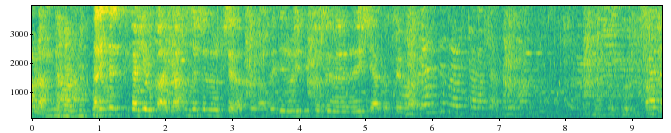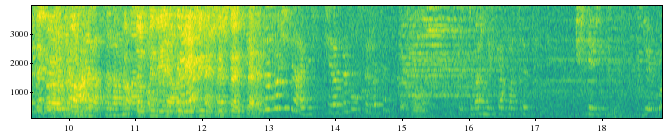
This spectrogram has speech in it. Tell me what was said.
Pravda. Tady se vždycky každý ukáže. Já jsem se předvedl včera, třeba. Teď ty důležitý jako třeba. Tam se teď tam jsou ceny ještě větší než než tady Já jsem to počítala, když včera prodal 120, tak to máš dneska 24. To je jako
